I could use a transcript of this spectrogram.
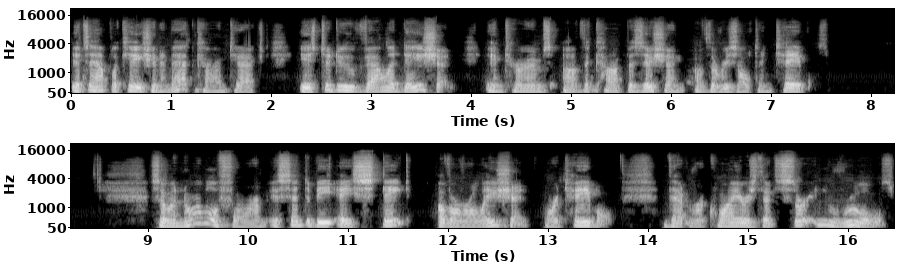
Its application in that context is to do validation in terms of the composition of the resulting tables. So a normal form is said to be a state of a relation or table that requires that certain rules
